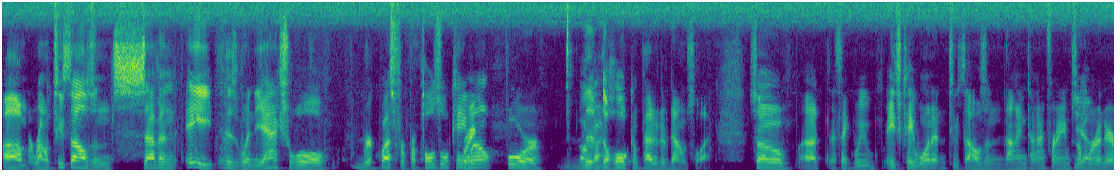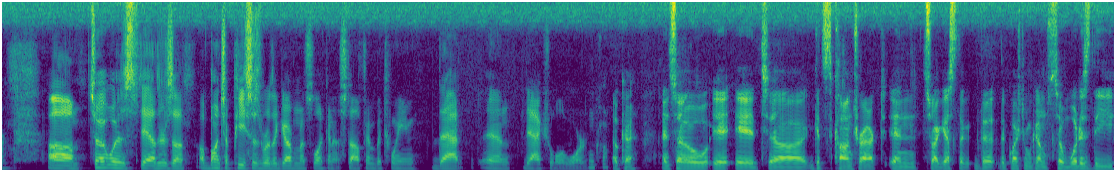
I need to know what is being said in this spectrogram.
Um, around 2007 8 is when the actual request for proposal came Right. out for the, Okay. the whole competitive down select. So uh, I think we HK won it in 2009 timeframe, somewhere Yeah. in there. Um, so it was yeah. There's a, a bunch of pieces where the government's looking at stuff in between that and the actual award. Okay. And so it, it uh, gets the contract, and so I guess the, the the question becomes: so what is the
